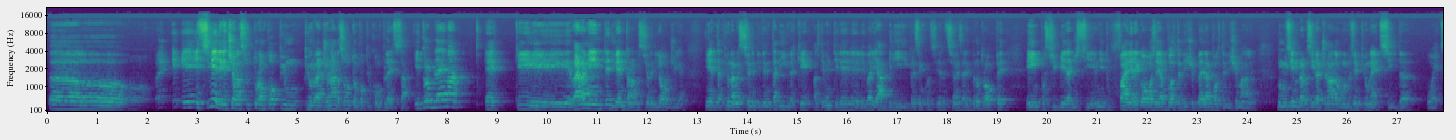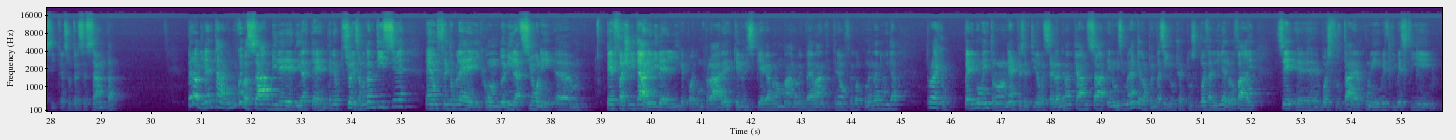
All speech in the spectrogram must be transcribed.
uh, e, e, si vede che c'è una struttura un po' più, più ragionata sotto, un po' più complessa. Il problema è che raramente diventa una questione di logica diventa più una questione di tentativi perché altrimenti le, le, le variabili prese in considerazione sarebbero troppe e impossibili da gestire. Quindi tu fai delle cose, a volte dice bene, a volte dice male. Non mi sembra così ragionato come per esempio un Exit o Exit su 360. Però diventa comunque passabile, divertente, le opzioni sono tantissime, è un free to play con 2000 azioni ehm, per facilitare i livelli che puoi comprare, che lui ti spiega man mano che vai avanti e te ne offre qualcuna gratuita, però ecco, per il momento non ho neanche sentito questa grande mancanza e non mi sembra neanche troppo invasivo, cioè tu se vuoi fare il livello lo fai, se eh, vuoi sfruttare alcuni di questi, di questi,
